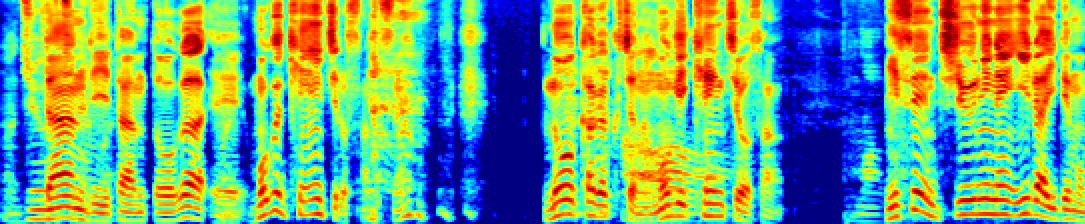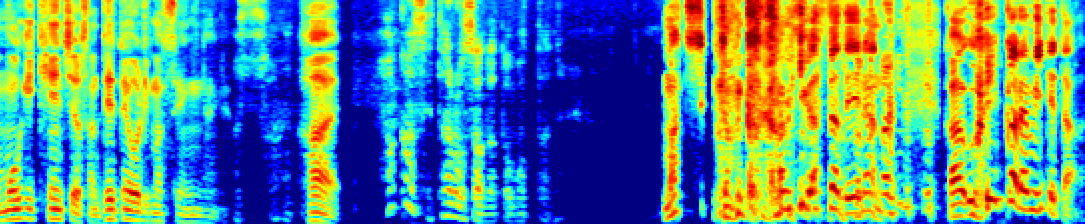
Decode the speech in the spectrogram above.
ダンディ担当が、えー、茂木健一郎さんですね。脳科学者の茂木健一郎さん。まあ2012年以来でも茂木健一郎さん出ておりませんね。はい。博士太郎さんだと思ったね。マチ、なんか髪型で選んだ。か上から見てた。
